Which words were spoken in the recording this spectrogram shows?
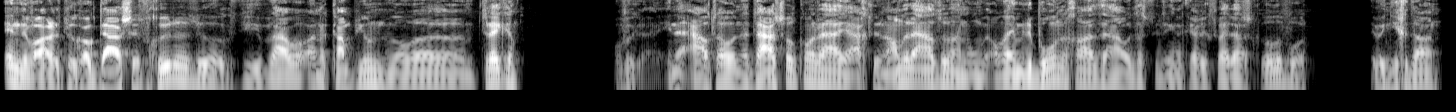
En er waren natuurlijk ook Duitse figuren natuurlijk. Die wouden aan een kampioen wel eh, trekken. Of ik in een auto naar Duitsland kon rijden, achter een andere auto aan. Om alleen maar de boel in de gaten te houden, dat soort dingen. Daar kreeg ik 2000 gulden voor. Dat heb ik niet gedaan.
